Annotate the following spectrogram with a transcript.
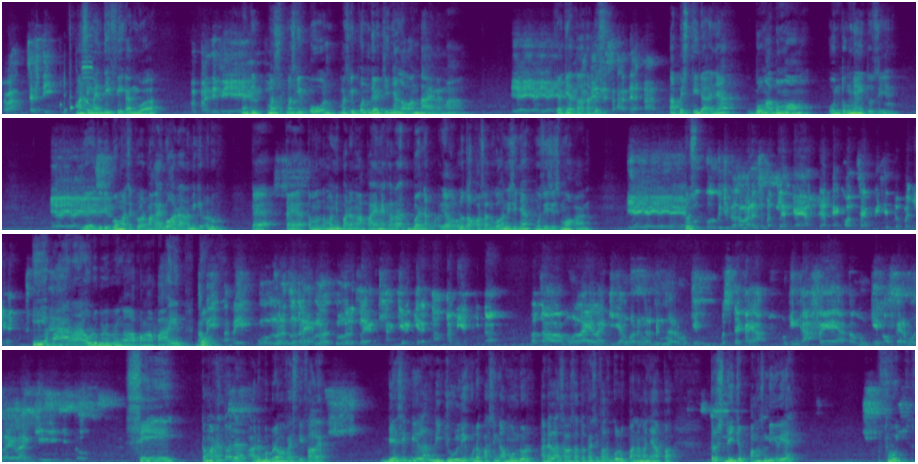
Apa? Safety. masih main TV kan gua. Main TV. Main TV mes- meskipun meskipun gajinya nggak on time memang. Iya iya iya. iya. Gajinya telat, tapi- ada kan. Tapi setidaknya gue nggak bengong. Untungnya itu sih. Iya iya iya. Iya, jadi gue masih keluar. Makanya gue kadang-kadang mikir, aduh, kayak kayak teman-teman nih pada ngapain ya? Karena banyak ya lu tau kosan gue kan isinya musisi semua kan. Iya iya iya iya. iya. Terus- kemarin sempat lihat kayak udah kayak konser di situ. Iya. Iya parah, udah bener-bener nggak ngapa-ngapain. Tapi tapi menurut lu nih, menurut, menurut lu ya kira-kira kapan ya kita bakal mulai lagi yang lo denger-denger mungkin maksudnya kayak mungkin kafe atau mungkin off air mulai lagi gitu. si kemarin tuh ada ada beberapa festival ya. Dia sih bilang di Juli udah pasti nggak mundur. Adalah salah satu festival gue lupa namanya apa. Terus di Jepang sendiri ya.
